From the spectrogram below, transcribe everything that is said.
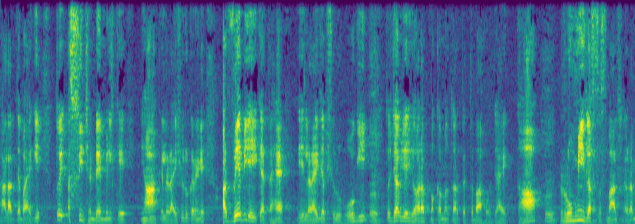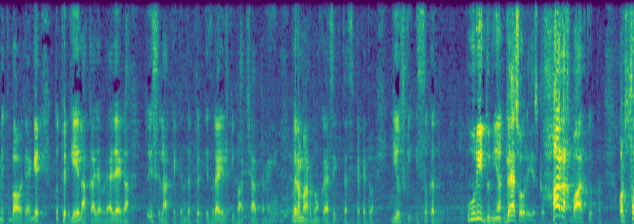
حالات جب آئے گی تو یہ اسی جھنڈے مل کے یہاں آ کے لڑائی شروع کریں گے اور وہ بھی یہی کہتا ہے یہ لڑائی جب شروع ہوگی تو جب یہ یورپ مکمل طور پہ تباہ ہو جائے گا رومی لفظ استعمال رومی تباہ ہو جائیں گے تو پھر یہ علاقہ جب رہ جائے گا تو اس علاقے کے اندر پھر اسرائیل کی بادشاہ بنے گی۔ پھر ہم عربوں کو ایسی کا کہتے یہ اس کی اس وقت پوری دنیا کی بحث ہو رہی ہے اس کو۔ ہر اخبار کے اوپر۔ اور سب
